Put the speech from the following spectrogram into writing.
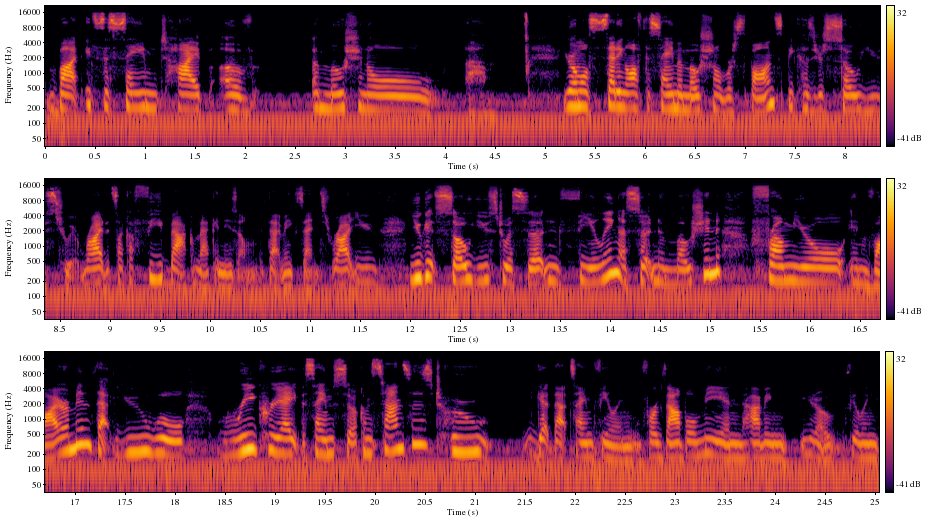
but it's the same type of emotional um, you're almost setting off the same emotional response because you're so used to it, right? It's like a feedback mechanism, if that makes sense, right? You you get so used to a certain feeling, a certain emotion from your environment that you will recreate the same circumstances to get that same feeling. For example, me and having, you know, feeling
